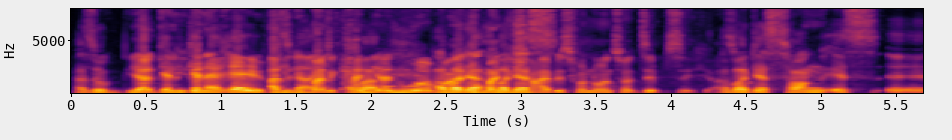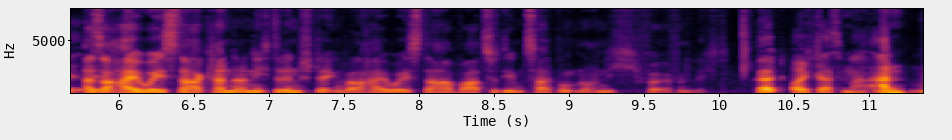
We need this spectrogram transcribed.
Also Ja, gen die- generell Also vielleicht. ich meine, kann aber, ja nur, weil aber der, ich meine, aber die Scheibe ist von 1970. Also, aber der Song ist, äh, also äh, Highway Star kann da nicht drinstecken, weil Highway Star war zu dem Zeitpunkt noch nicht veröffentlicht. hört euch das mal an.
